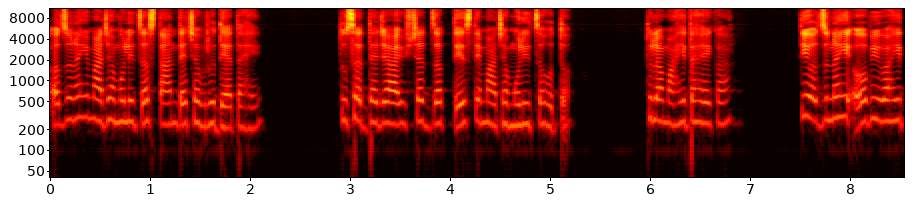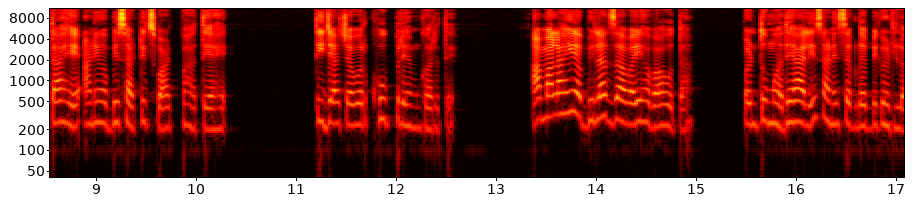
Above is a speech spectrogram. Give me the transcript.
अजूनही माझ्या मुलीचं स्थान त्याच्या हृदयात आहे. तू सध्या ज्या आयुष्यात जगतेस ते माझ्या मुलीचं होतं. तुला माहीत आहे का? ती अजूनही अविवाहित आहे आणि अभिसाठीच वाट पाहते आहे. ती ज्याच्यावर खूप प्रेम करते. आम्हालाही अभिलाच जावाई हवा होता पण तू मध्ये आलीस आणि सगळं बिघडलं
